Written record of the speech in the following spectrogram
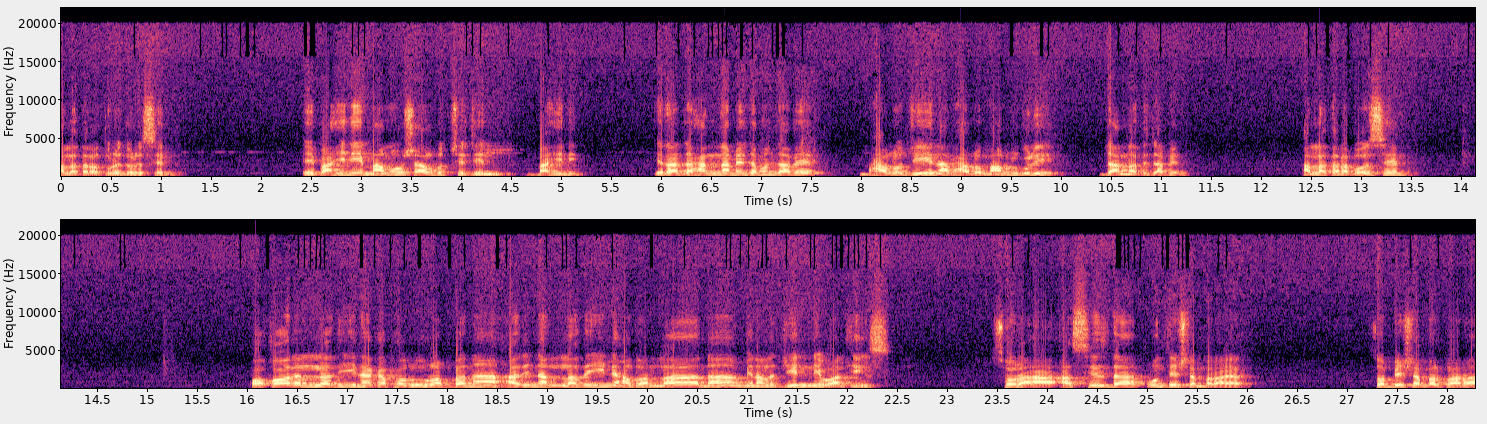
আল্লাহ তালা তুলে ধরেছেন। এই বাহিনী মানুষ আর হচ্ছে জিন বাহিনী। এরা জাহান নামে যেমন যাবে, ভালো জিন আর ভালো মানুষগুলি জান্নাতে যাবেন। আল্লাহ তালা বলছেন আল্লাদিন কাফারু রব্বানা আরিন আল্লাদিন আদাল্লানা মিনাল জিন ওয়াল ইংস সোরা আসিজদা উনত্রিশ নম্বর আয়াত চব্বিশ নম্বর পারা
